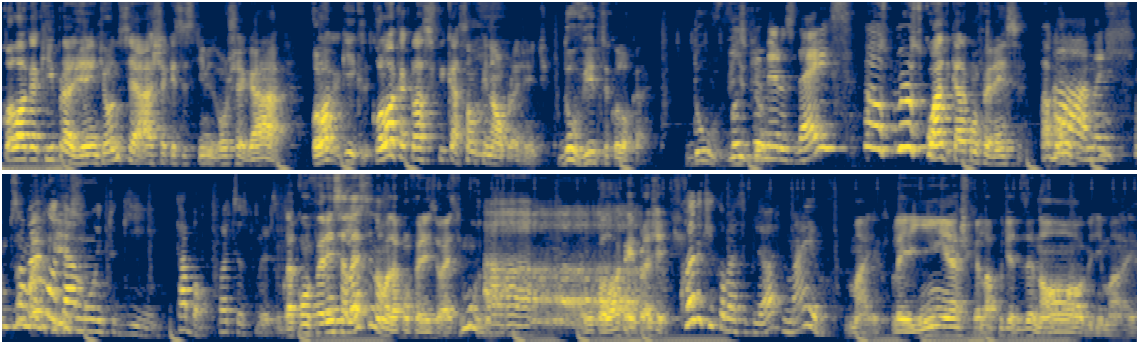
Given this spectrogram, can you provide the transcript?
coloca aqui pra gente onde você acha que esses times vão chegar. Coloca aqui, coloca a classificação final pra gente. Duvido você colocar. Duvido. Os primeiros 10? Ah, os primeiros quatro de cada conferência. Tá bom. Ah, mas Não precisa vai mais que mudar muito, Gui. Tá bom, pode ser os primeiros Da quatro. Conferência Leste não, mas da Conferência Oeste muda. Ah. Então coloca aí pra gente. Quando que começa o playoff? Maio? Maio. Play-in, acho que é lá pro dia 19 de maio.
